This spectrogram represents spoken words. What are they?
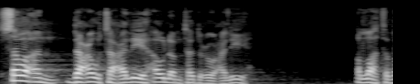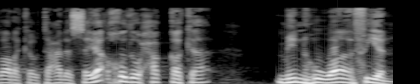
سواء دعوت عليه أو لم تدعو عليه الله تبارك وتعالى سيأخذ حقك منه وافيا.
